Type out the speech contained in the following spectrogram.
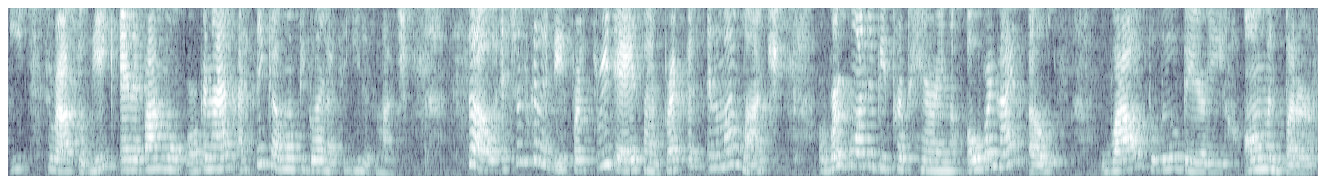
eat throughout the week. And if I'm more organized, I think I won't be going out to eat as much. So it's just gonna be for three days, my breakfast and my lunch. We're going to be preparing overnight oats, wild blueberry almond butter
